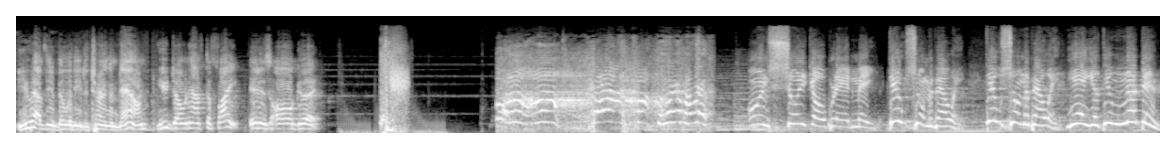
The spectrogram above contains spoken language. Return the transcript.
You have the ability to turn them down. You don't have to fight. It is all good. I'm psycho bread, mate. Do something about it. Do something about it. Yeah, you'll do nothing.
